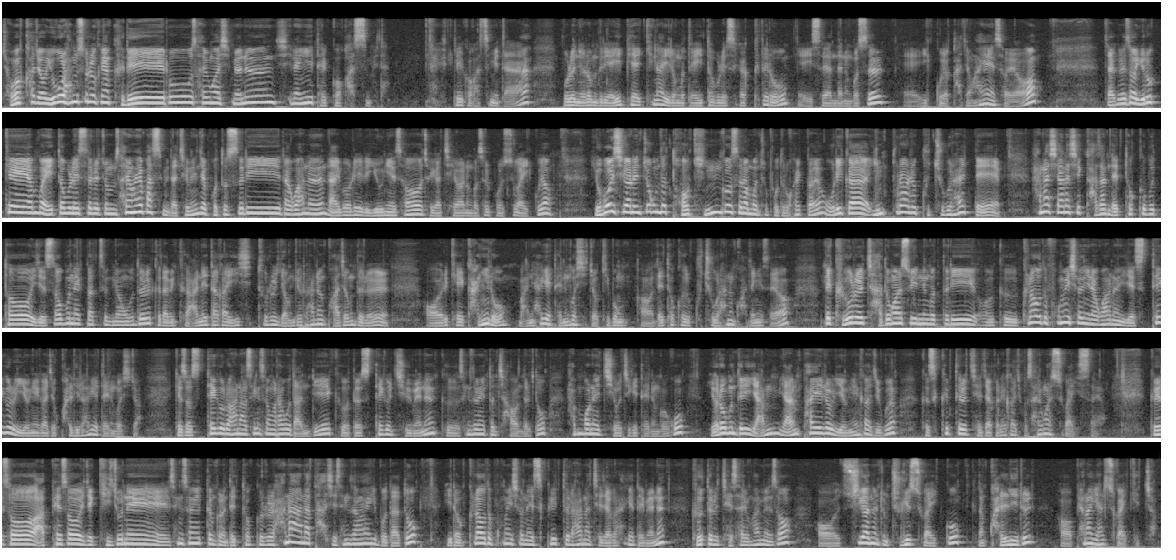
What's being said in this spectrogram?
정확하죠? 이걸 함수를 그냥 그대로 사용하시면은 실행이 될 것 같습니다. 될것 같습니다. 물론 여러분들이 API 키나 이런 것도 AWS가 그대로 예, 있어야 한다는 것을 예, 있고요. 가정하에서요 자 그래서 이렇게 한번 AWS를 좀 사용해 봤습니다. 지금 현재 보토3라고 하는 라이브러리를 이용해서 저희가 제어하는 것을 볼 수가 있고요 이번 시간엔 조금 더 더 긴 것을 한번 좀 보도록 할까요? 우리가 인프라를 구축을 할 때 하나씩 하나씩 가상 네트워크부터 이제 subnet 같은 경우들 그 다음에 그 안에다가 EC2를 연결을 하는 과정들을 어, 이렇게 강의로 많이 하게 되는 것이죠. 기본 어, 네트워크를 구축을 하는 과정에서요. 근데 그거를 자동할 수 있는 것들이 어, 그 CloudFormation이라고 하는 이제 스택을 이용해 가지고 관리를 하게 되는 것이죠. 그래서 스택으로 하나 생성을 하고 난 뒤에 그것들 스택을 지우면은 그 생성했던 자원들도 한 번에 지워지게 되는 거고 여러분들이 얀, 얀 파일을 이용해 가지고요 그 스크립트를 제작을 해 가지고 사용할 수가 있어요. 그래서 앞에서 이제 기존에 생성했던 그런 네트워크를 하나하나 다시 생성하기보다도 이런 CloudFormation의 스크립트를 하나 제작을 하게 되면은 그것들을 재사용하면서 어, 시간을 좀 줄일 수가 있고 그 다음 관리를 어, 편하게 할 수가 있겠죠.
